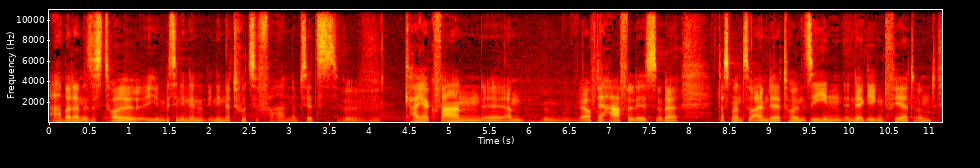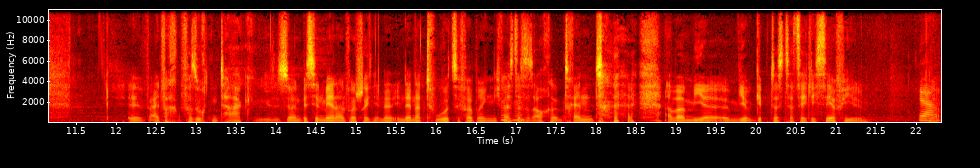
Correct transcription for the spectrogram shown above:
Aber dann ist es toll, hier ein bisschen in, den, in die Natur zu fahren. Ob es jetzt äh, Kajakfahren äh, am, auf der Havel ist oder dass man zu einem der tollen Seen in der Gegend fährt und äh, einfach versucht, einen Tag so ein bisschen mehr in Anführungsstrichen in der, in der Natur zu verbringen. Ich weiß, das ist auch ein Trend, aber mir, äh, mir gibt es tatsächlich sehr viel. Ja. Ja.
